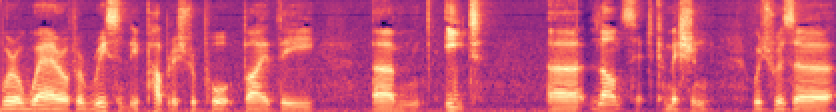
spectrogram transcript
were aware of a recently published report by the um, eat uh, Lancet Commission, which was a,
